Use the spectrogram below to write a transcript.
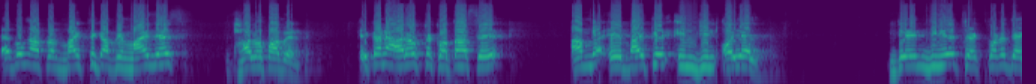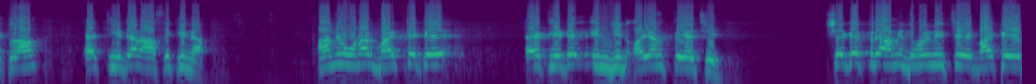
এবং আপনার বাইক থেকে আপনি মাইলেজ ভালো পাবেন। এখানে আরও একটা কথা আছে, আমরা এই বাইকের ইঞ্জিন অয়েল ড্রেন দিয়ে চেক করে দেখলাম এক লিটার আছে কিনা। আমি ওনার বাইক থেকে এক লিটার ইঞ্জিন অয়েল পেয়েছি। সেক্ষেত্রে আমি ধরে নিচ্ছি এই বাইকের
